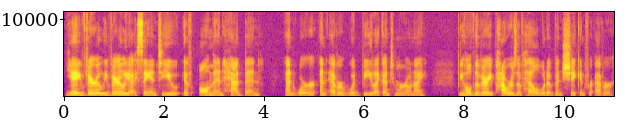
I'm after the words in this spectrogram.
Yea, verily, verily, I say unto you, if all men had been, and were, and ever would be like unto Moroni, behold, the very powers of hell would have been shaken forever.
